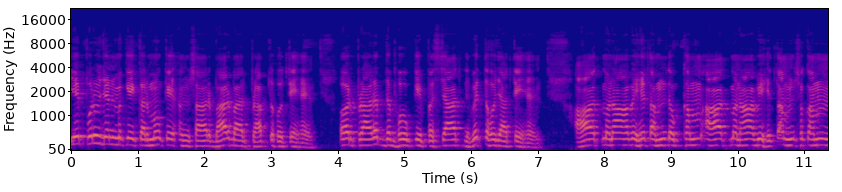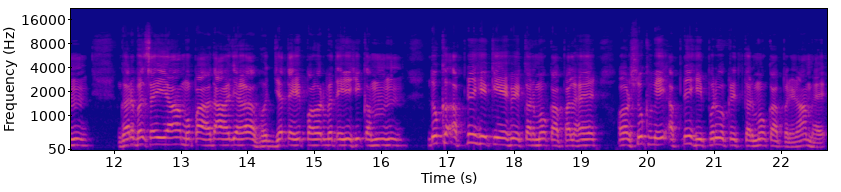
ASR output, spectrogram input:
ये पूर्व जन्म के कर्मों के अनुसार बार बार प्राप्त होते हैं और प्रारब्ध भोग के पश्चात निवृत्त हो जाते हैं। आत्मना विहितम दुखम आत्मना विहितम सुखम गर्भशय्यामुपादाय भुज्यते पौर्वदेहिकम। दुख अपने ही किए हुए कर्मों का फल है और सुख भी अपने ही पूर्वकृत कर्मों का परिणाम है।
